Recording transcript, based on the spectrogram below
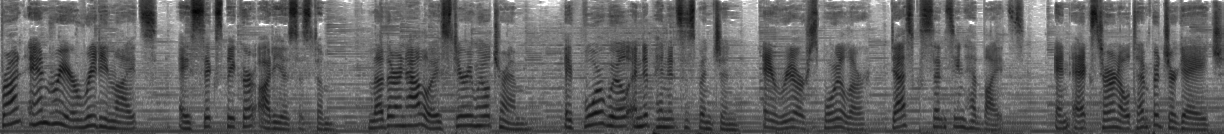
front and rear reading lights, a six speaker audio system, leather and alloy steering wheel trim, a four wheel independent suspension, a rear spoiler, dusk sensing headlights, an external temperature gauge,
